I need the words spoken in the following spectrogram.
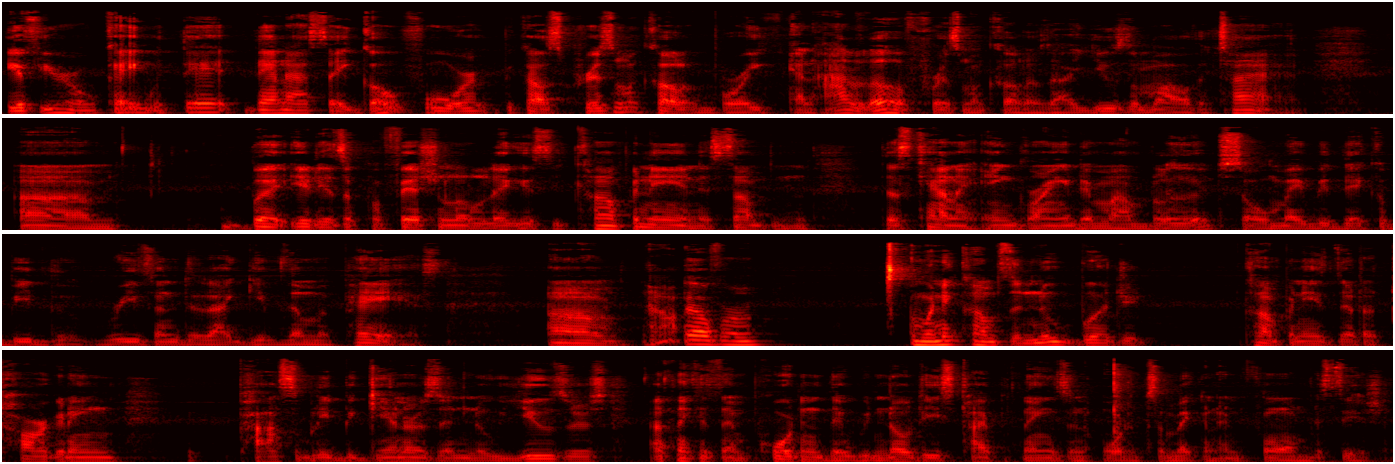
if you're okay with that, then I say go for it because Prismacolor break, and I love Prismacolors. I use them all the time. Um, but it is a professional legacy company and it's something that's kind of ingrained in my blood. So maybe that could be the reason that I give them a pass. Um, however, when it comes to new budget companies that are targeting possibly beginners and new users, I think it's important that we know these type of things in order to make an informed decision.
